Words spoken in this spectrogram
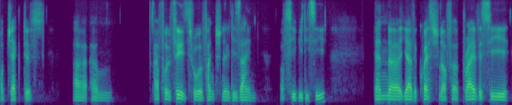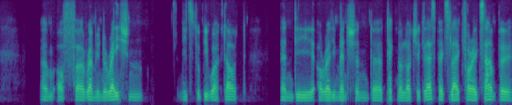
objectives are, um, are fulfilled through a functional design of CBDC. Then, uh, yeah, the question of uh, privacy, um, of uh, remuneration needs to be worked out. Then the already mentioned uh, technological aspects, like, for example,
